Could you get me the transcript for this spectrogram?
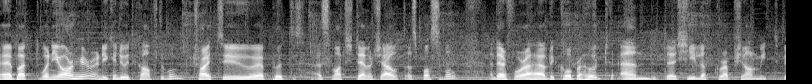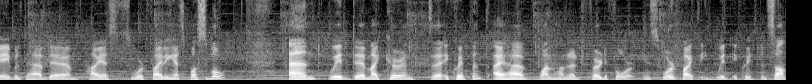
Uh, but when you are here and you can do it comfortable, try to uh, put as much damage out as possible, and therefore I have the Cobra Hood and the Shield of Corruption on me to be able to have the highest sword fighting as possible, and with uh, my current uh, equipment I have 134 in sword fighting with equipment on.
